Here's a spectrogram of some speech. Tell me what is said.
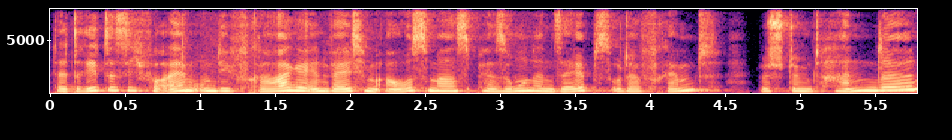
Da dreht es sich vor allem um die Frage, in welchem Ausmaß Personen selbst oder fremdbestimmt handeln.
